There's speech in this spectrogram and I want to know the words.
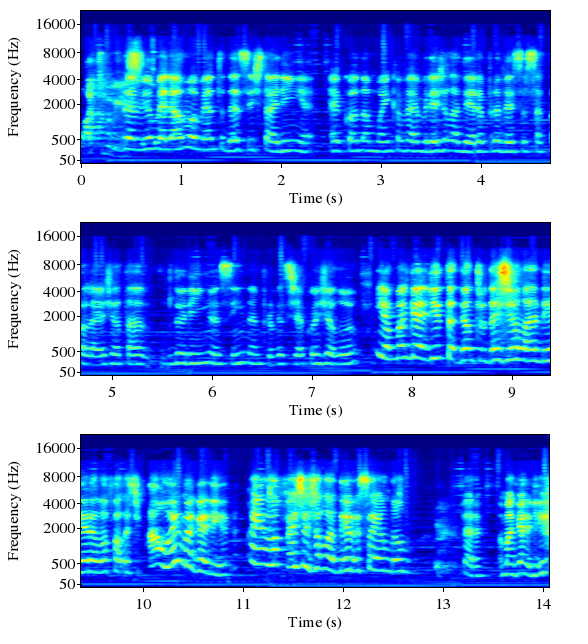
Ótimo Pra mim, o melhor momento dessa historinha é quando a Mônica vai abrir a geladeira pra ver se o sacolé já tá durinho, assim, né? Pra ver se já congelou. E a Magali tá dentro da geladeira, ela fala tipo, ah, oi, Magali. Aí ela fecha a geladeira e sai andando. Pera, a Magali.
